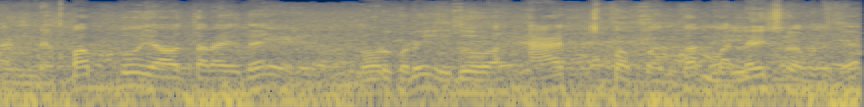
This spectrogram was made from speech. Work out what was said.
ಆ್ಯಂಡ್ ಪಬ್ಬು ಯಾವ ಥರ ಇದೆ ನೋಡ್ಕೊಡಿ ಇದು ಹ್ಯಾಚ್ ಪಬ್ ಅಂತ ಮಲ್ಲೇಶ್ವರಂ ಇದೆ.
